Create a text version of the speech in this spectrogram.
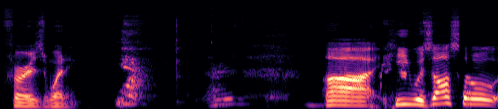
for his winning. Yeah. Uh, he was also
